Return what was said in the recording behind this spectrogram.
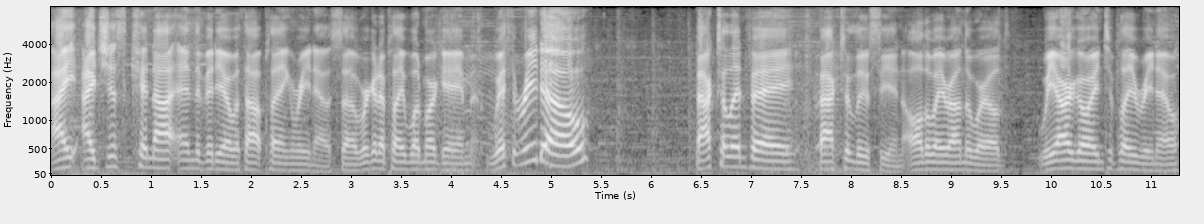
I, I just cannot end the video without playing Reno. So we're going to play one more game with Reno. Back to Lin Fei, back to Lucien, all the way around the world. We are going to play Reno.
